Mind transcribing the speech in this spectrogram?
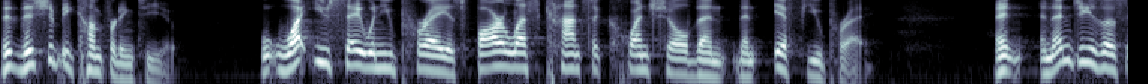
this should be comforting to you. What you say when you pray is far less consequential than, than if you pray. And, and then Jesus,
